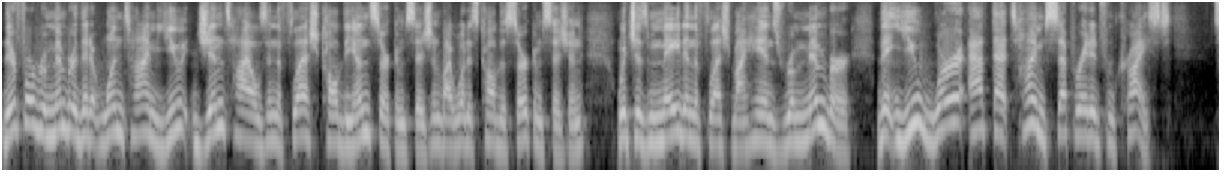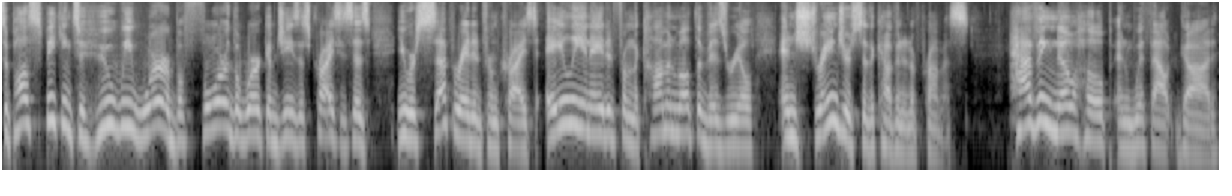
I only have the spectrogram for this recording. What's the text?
Therefore, remember that at one time you Gentiles in the flesh called the uncircumcision by what is called the circumcision, which is made in the flesh by hands. Remember that you were at that time separated from Christ. So, Paul's speaking to who we were before the work of Jesus Christ. He says, You were separated from Christ, alienated from the commonwealth of Israel, and strangers to the covenant of promise, having no hope and without God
